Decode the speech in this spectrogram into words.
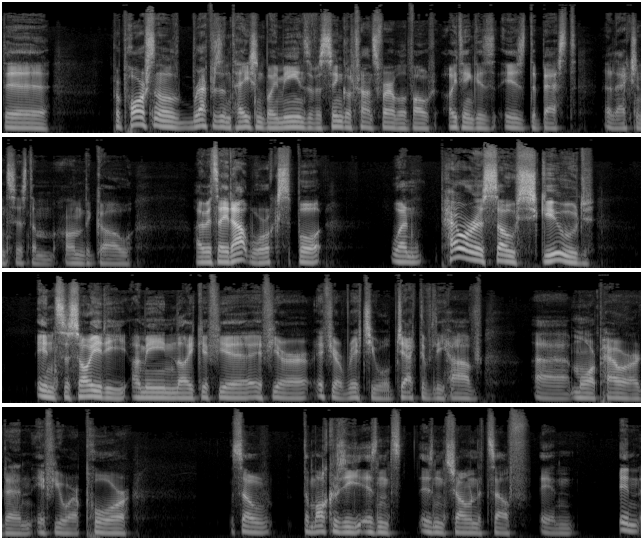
The proportional representation by means of a single transferable vote, I think, is is the best election system on the go. I would say that works, but when power is so skewed in society, I mean, like if you if you're if you're rich, you objectively have uh, more power than if you are poor. So democracy isn't isn't showing itself in in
